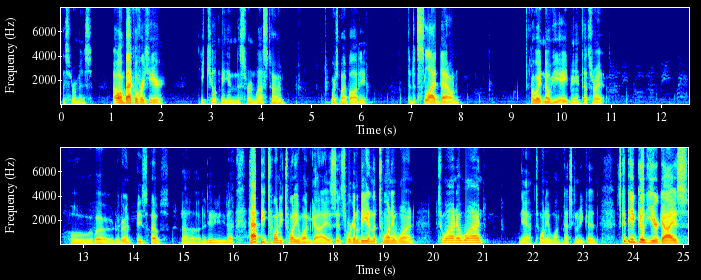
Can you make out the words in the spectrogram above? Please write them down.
this room is. Oh, I'm back over here. He killed me in this room last time. Where's my body? Did it slide down? Oh wait, no, he ate me. That's right. Over to Grampy's house. Da -da -da. Happy 2021, guys. It's we're gonna be in the 21. 21. Yeah, 21. That's gonna be good. It's gonna be a good year, guys.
